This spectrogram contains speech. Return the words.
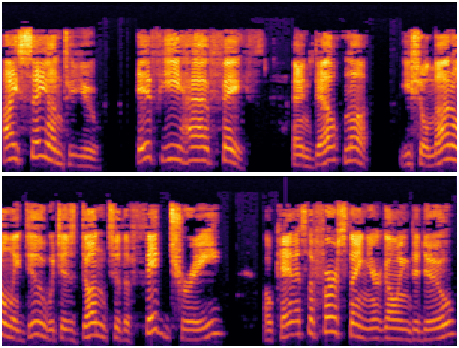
I say unto you, if ye have faith and doubt not, ye shall not only do which is done to the fig tree, okay, that's the first thing you're going to do,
